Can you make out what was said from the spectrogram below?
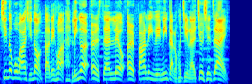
心动不马上行动，打电话零二二三六二八零零零，打电话进来就现在。today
